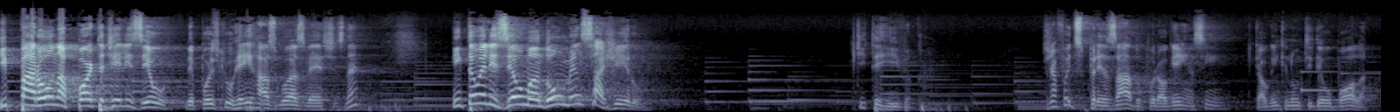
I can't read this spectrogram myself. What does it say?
e parou na porta de Eliseu, depois que o rei rasgou as vestes, né? Então Eliseu mandou um mensageiro. Que terrível, cara. Já foi desprezado por alguém assim? Alguém que não te deu bola?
